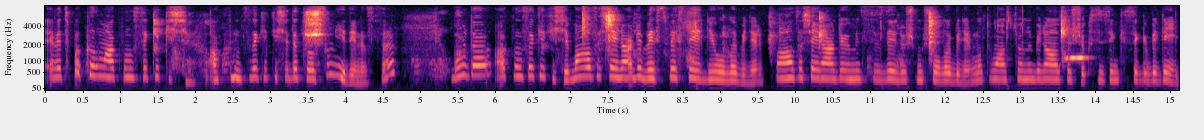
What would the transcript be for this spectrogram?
Evet bakalım aklınızdaki kişi. Aklınızdaki kişi de tılsım yedinizse Burada aklınızdaki kişi bazı şeylerde vesvese ediyor olabilir. Bazı şeylerde ümitsizliğe düşmüş olabilir. Motivasyonu biraz düşük. Sizinkisi gibi değil.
